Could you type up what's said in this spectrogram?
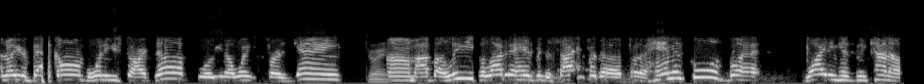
I know you're back on, but when are you starting up? Or you know, when first game? Right. Um, I believe a lot of that has been decided for the for the Hammond schools, but Whiting has been kind of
